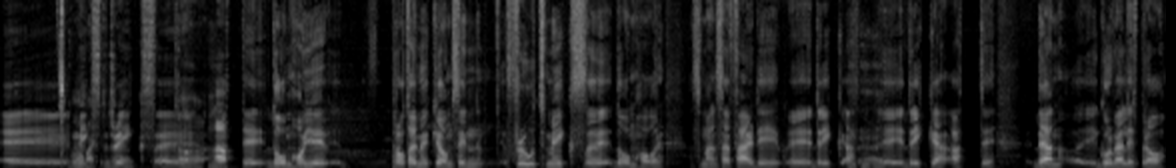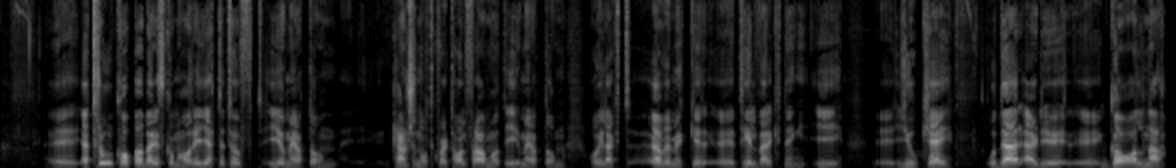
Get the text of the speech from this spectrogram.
eh, mixed drinks. Eh, mm. Att eh, de har ju pratar ju mycket om sin fruit mix. eh, De har som en så här färdig eh, dricka, eh, dricka att eh, den går väldigt bra. Eh, jag tror Kopparbergs kommer ha det jättetufft i och med att de kanske något kvartal framåt i och med att de har ju lagt över mycket eh, tillverkning i UK. Och där är det ju galna,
